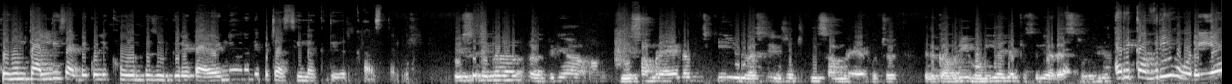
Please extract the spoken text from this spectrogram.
ਤੇ ਹੁਣ ਕੱਲ ਹੀ ਸਾਡੇ ਕੋਲ ਇੱਕ ਹੋਰ ਬਜ਼ੁਰਗ ਰਿਟਾਇਰਡ ਨੇ ਉਹਨਾਂ ਦੀ 85 ਲੱਖ ਦੀ ਦਰਖਾਸਤ ਆਈ ਹੈ। ਇਸ ਇਹਨਾਂ ਜਿਹੜੀਆਂ ਕੇਸ ਸਾਹਮਣੇ ਆਏ, ਇਹਨਾਂ ਵਿੱਚ ਕੀ ਇਨਵੈਸਟੀਗੇਸ਼ਨ ਚ ਕੀ ਸਾਹਮਣੇ ਆਇਆ? ਕੁਝ ਰਿਕਵਰੀ ਹੋਈ ਹੈ ਜਾਂ ਕਿਸੇ ਦੀ ਅਰੈਸਟ ਹੋਈ ਹੈ? ਰਿਕਵਰੀ ਹੋ ਰਹੀ ਹੈ।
